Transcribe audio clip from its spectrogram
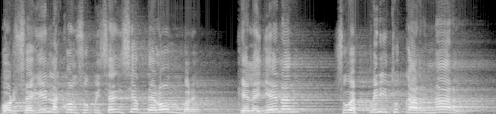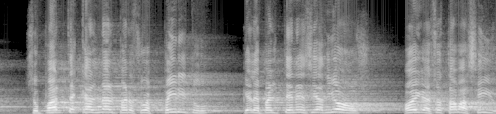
por seguir las consuficiencias del hombre que le llenan su espíritu carnal, su parte carnal, pero su espíritu que le pertenece a Dios, oiga, eso está vacío.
